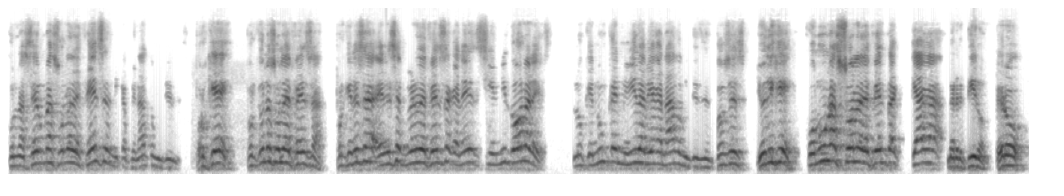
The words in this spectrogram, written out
con hacer una sola defensa en mi campeonato, ¿me entiendes? ¿Por qué? ¿Por qué una sola defensa? Porque en esa, en esa primera defensa gané 100 mil dólares, lo que nunca en mi vida había ganado. Entonces yo dije, con una sola defensa que haga, me retiro. Pero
